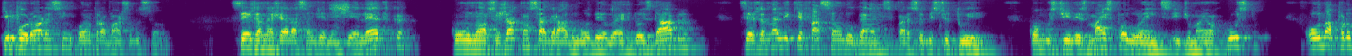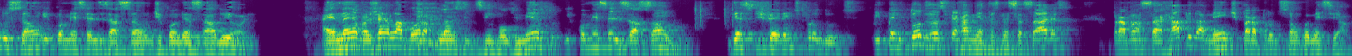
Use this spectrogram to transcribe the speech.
que por hora se encontram abaixo do solo, seja na geração de energia elétrica, com o nosso já consagrado modelo R2W, seja na liquefação do gás para substituir combustíveis mais poluentes e de maior custo, ou na produção e comercialização de condensado e óleo. A Eneva já elabora planos de desenvolvimento e comercialização desses diferentes produtos e tem todas as ferramentas necessárias para avançar rapidamente para a produção comercial.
